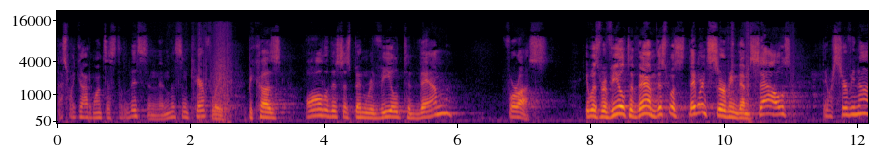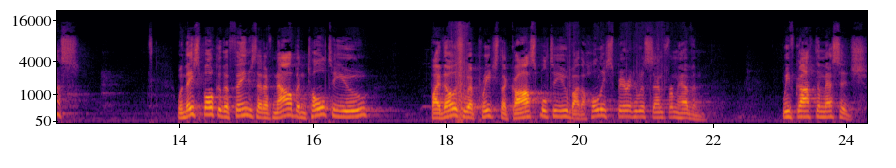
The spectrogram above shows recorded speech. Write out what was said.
That's why God wants us to listen and listen carefully because all of this has been revealed to them for us. It was revealed to them. This was they weren't serving themselves, they were serving us. When they spoke of the things that have now been told to you by those who have preached the gospel to you by the Holy Spirit who is sent from heaven, we've got the message.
